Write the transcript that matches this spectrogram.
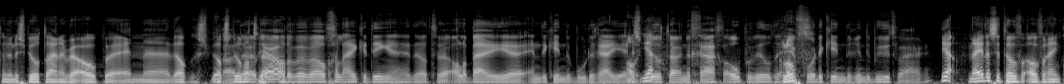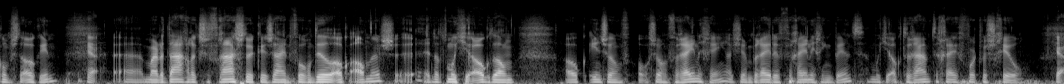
kunnen de speeltuinen weer open en eh welke, welk Nou, speelmateriaal. daar hadden we wel gelijke dingen. Hè? Dat we allebei eh, en de kinderboerderijen en Al- de ja. speeltuinen graag open wilden Klopt. en voor de kinderen in de buurt waren. Ja, nee, daar zitten over overeenkomsten ook in. Ja. Eh, maar de dagelijkse vraagstukken zijn voor een deel ook anders. En dat moet je ook dan ook in zo'n zo'n vereniging, als je een brede vereniging bent, moet je ook de ruimte geven voor het verschil. Ja.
